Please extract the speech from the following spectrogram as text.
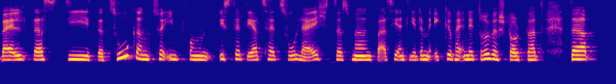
weil das die, der Zugang zur Impfung ist ja derzeit so leicht, dass man quasi an jedem Eck über eine drüber stolpert. Der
